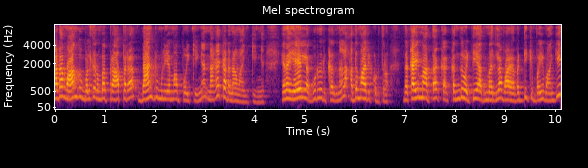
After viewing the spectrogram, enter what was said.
கடன் வாங்கும் பொழுது ரொம்ப ப்ராப்பராக பேங்க் மூலியமாக போய்க்கிங்க நகை கடனாக வாங்கிக்கிங்க. ஏன்னா ஏழில் குரு இருக்கிறதுனால அது மாதிரி கொடுத்துரும். இந்த கைமாத்தா க கந்து வட்டி அது மாதிரிலாம் வட்டிக்கு போய் வாங்கி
